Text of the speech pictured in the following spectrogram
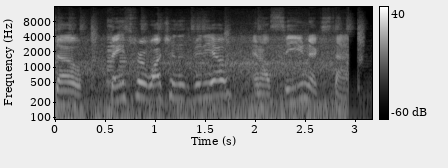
So thanks for watching this video and I'll see you next time.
